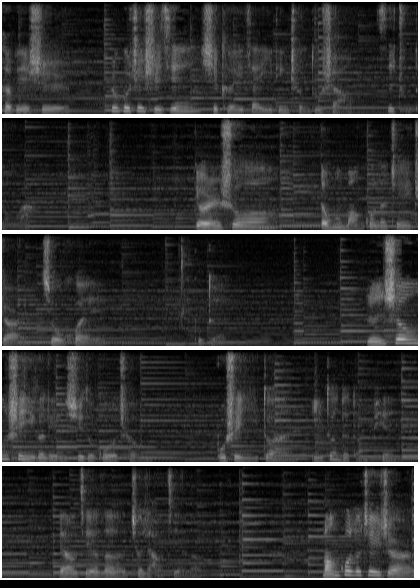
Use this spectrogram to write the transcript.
特别是，如果这时间是可以在一定程度上自主的话。有人说。等我忙过了这阵儿，就会不对。人生是一个连续的过程，不是一段一段的短片，了结了就了结了。忙过了这阵儿，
